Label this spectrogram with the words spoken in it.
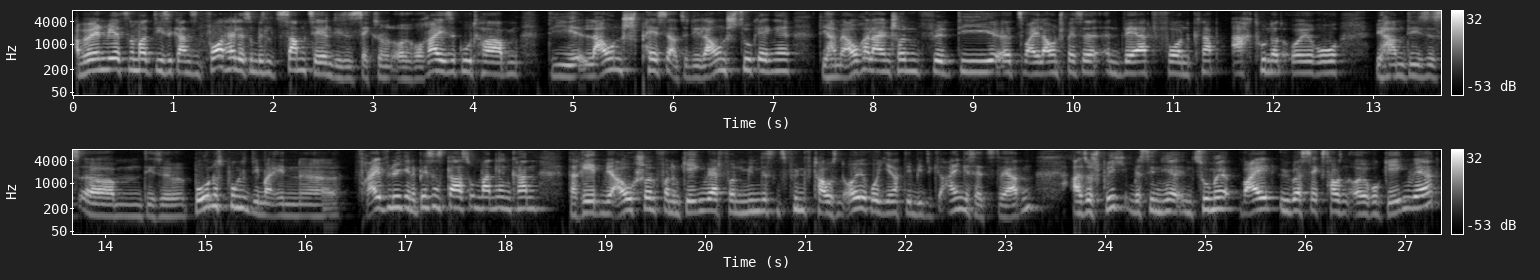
Aber wenn wir jetzt nochmal diese ganzen Vorteile so ein bisschen zusammenzählen, dieses 600 Euro Reiseguthaben, die Loungepässe, also die Loungezugänge, die haben ja auch allein schon für die äh, zwei Loungepässe einen Wert von knapp 800 Euro. Wir haben dieses, ähm, diese Bonuspunkte, die man in äh, Freiflüge in eine Business Class umwandeln kann. Da reden wir auch schon von einem Gegenwert von mindestens 5000 Euro, je nachdem wie die eingesetzt werden. Also sprich, wir sind hier in Summe weit über 6000 Euro Gegenwert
